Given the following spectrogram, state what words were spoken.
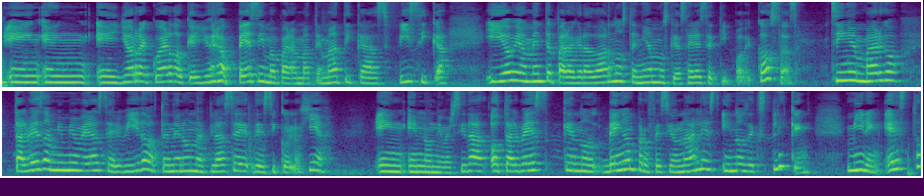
en, en, eh, yo recuerdo que yo era pésima para matemáticas, física, y obviamente para graduarnos teníamos que hacer ese tipo de cosas. Sin embargo, tal vez a mí me hubiera servido tener una clase de psicología en, en, la universidad. O tal vez que nos vengan profesionales y nos expliquen, miren, esto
